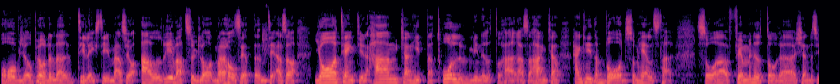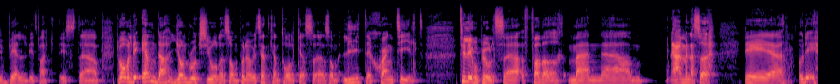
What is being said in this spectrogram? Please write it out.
avgör på den där tilläggstiden, men alltså jag har aldrig varit så glad när jag har sett den. Till, alltså jag tänkte ju, han kan hitta 12 minuter här, alltså han kan, han kan hitta vad som helst här. Så uh, fem minuter uh, kändes ju väldigt faktiskt. Uh, det var väl det enda John Brooks gjorde som på något sätt kan tolkas som lite gentilt till Liverpools favör, men, nej men alltså, det är, och det är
